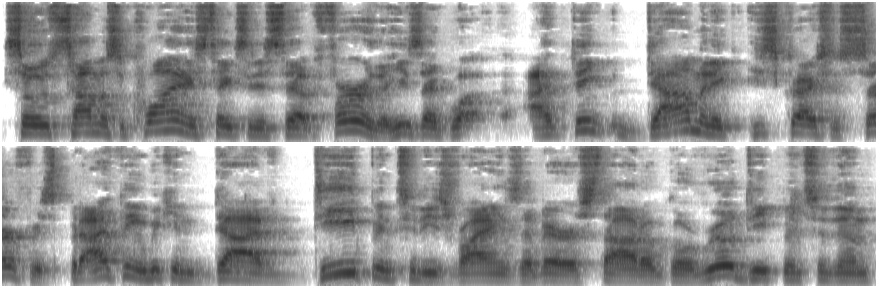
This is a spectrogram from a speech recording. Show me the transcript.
So Thomas Aquinas takes it a step further. He's like, well, I think Dominic, he scratched the surface, but I think we can dive deep into these writings of Aristotle, go real deep into them,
